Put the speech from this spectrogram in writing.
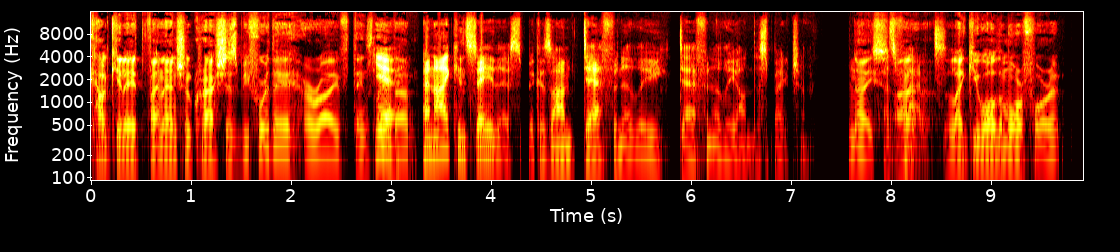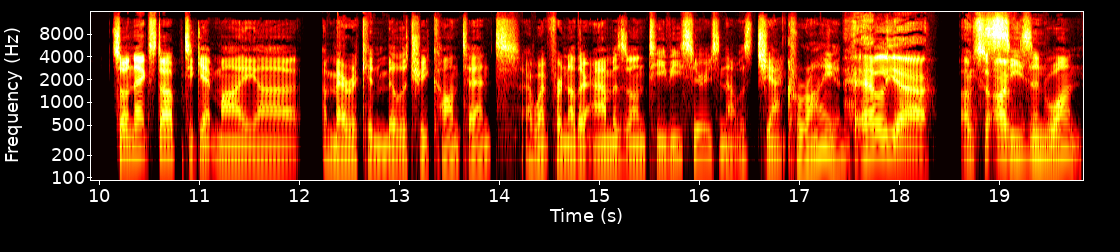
Calculate financial crashes before they arrive. Things like yeah, that. and I can say this because I'm definitely definitely on the spectrum. Nice. That's I like you all the more for it. So next up, to get my uh, American military content, I went for another Amazon TV series, and that was Jack Ryan, Hell yeah! I'm so. I'm, season one.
